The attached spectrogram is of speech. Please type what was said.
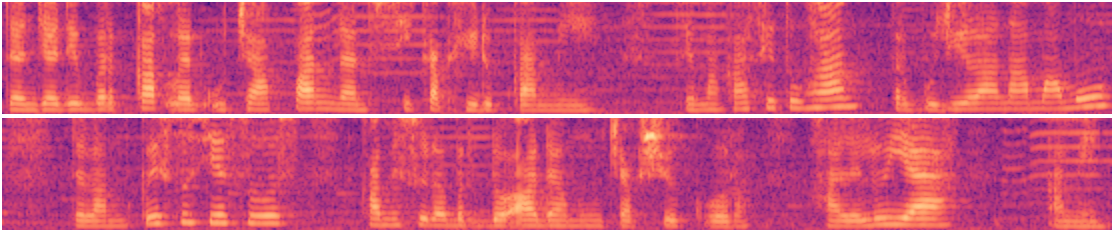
dan jadi berkat lewat ucapan dan sikap hidup kami. Terima kasih Tuhan, terpujilah namamu dalam Kristus Yesus. Kami sudah berdoa dan mengucap syukur. Haleluya. Amin.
